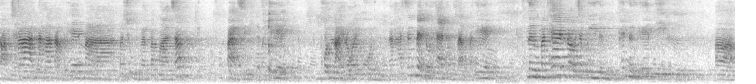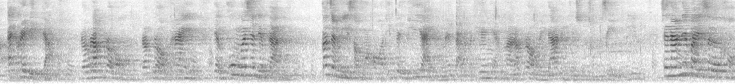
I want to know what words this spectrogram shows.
ต่างชาตินะคะต่างประเทศมาประชุมกันประมาณสัก 80 ประเทศ คนหลายร้อยคนนะคะ ซึ่งเป็นตัวแทนของแต่ละประเทศหนึ่งประเทศเราจะมีหนึ่งแค่หนึ่ง AB คือเอ่อ accredit อย่างแล้วรับรองรับรองให้ อย่างกุ้งก็เช่นเดียวกัน ก็จะมีสมอที่เป็นพี่ใหญ่ของในแต่ละประเทศเนี่ยมารับรองในด้าน1.024ฉะนั้นเนี่ยใบเซอร์ของ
